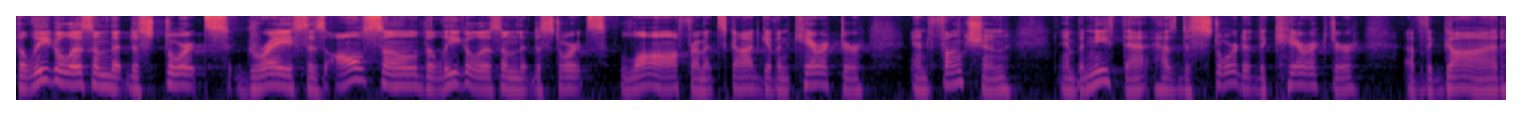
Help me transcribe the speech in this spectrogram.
The legalism that distorts grace is also the legalism that distorts law from its God given character and function, and beneath that has distorted the character of the God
